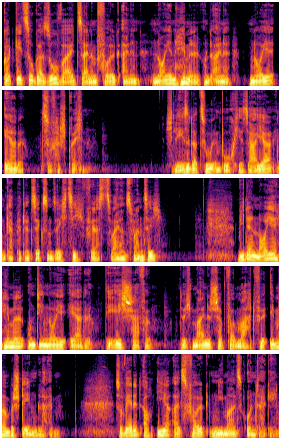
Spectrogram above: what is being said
Gott geht sogar so weit, seinem Volk einen neuen Himmel und eine neue Erde zu versprechen. Ich lese dazu im Buch Jesaja in Kapitel 66, Vers 22. Wie der neue Himmel und die neue Erde, die ich schaffe, durch meine Schöpfermacht für immer bestehen bleiben, so werdet auch ihr als Volk niemals untergehen.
